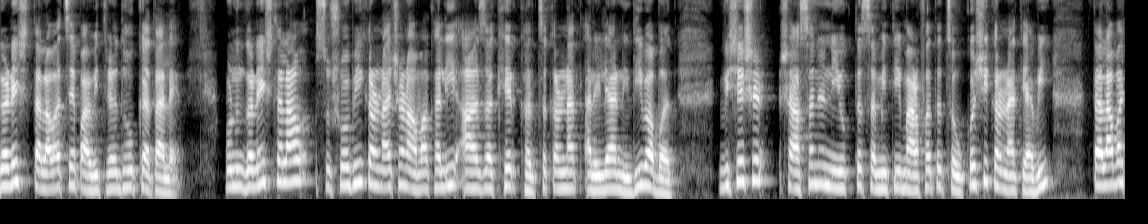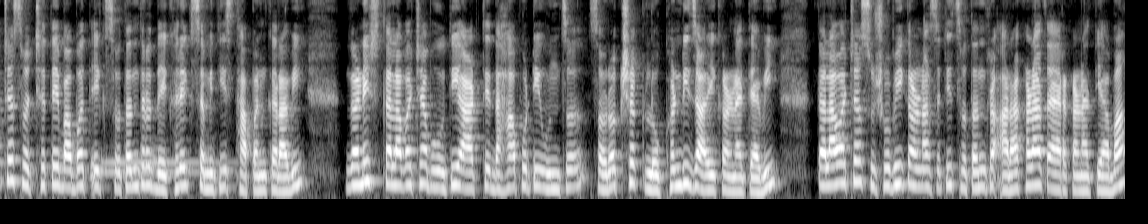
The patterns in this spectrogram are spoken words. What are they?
गणेश तलावाचे पावित्र्य धोक्यात आले. म्हणून गणेश तलाव सुशोभीकरणाच्या नावाखाली आज अखेर खर्च करण्यात आलेल्या निधीबाबत विशेष शासन नियुक्त समितीमार्फत चौकशी करण्यात यावी. तलावाच्या स्वच्छतेबाबत एक स्वतंत्र देखरेख समिती स्थापन करावी. गणेश तलावाच्या भोवती आठ ते दहा फुटी उंच संरक्षक लोखंडी जाळी करण्यात यावी. तलावाच्या सुशोभीकरणासाठी स्वतंत्र आराखडा तयार करण्यात यावा.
